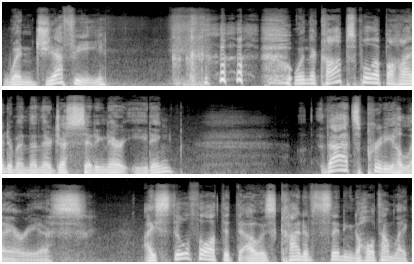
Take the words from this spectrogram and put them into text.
when jeffy when the cops pull up behind him and then they're just sitting there eating that's pretty hilarious. I still thought that i was kind of sitting the whole time like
